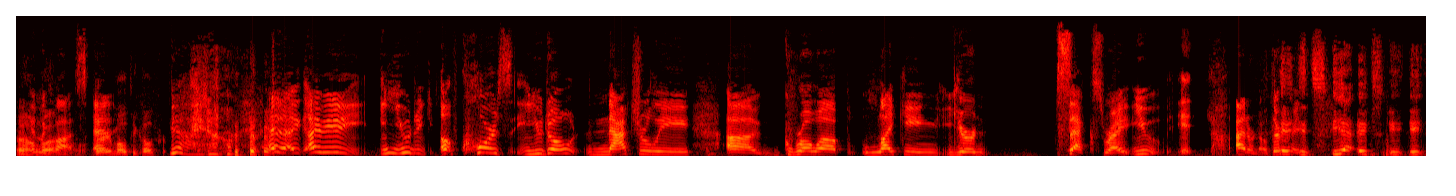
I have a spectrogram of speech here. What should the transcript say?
Oh, in the wow, class. Very And- multicultural. yeah, I know. and I, I mean, you of course you don't naturally uh, grow up liking your sex, right? You, it, I don't know. They're It- it's yeah, it's it, it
